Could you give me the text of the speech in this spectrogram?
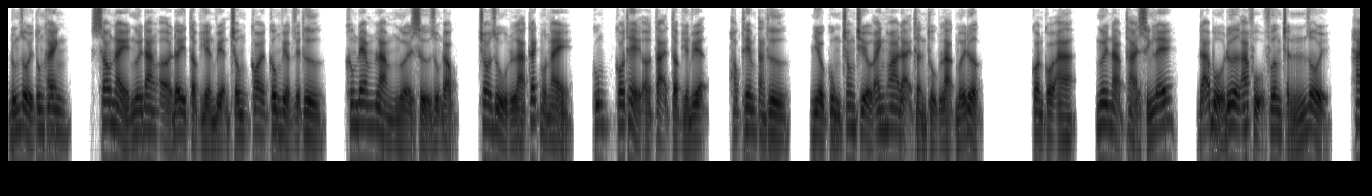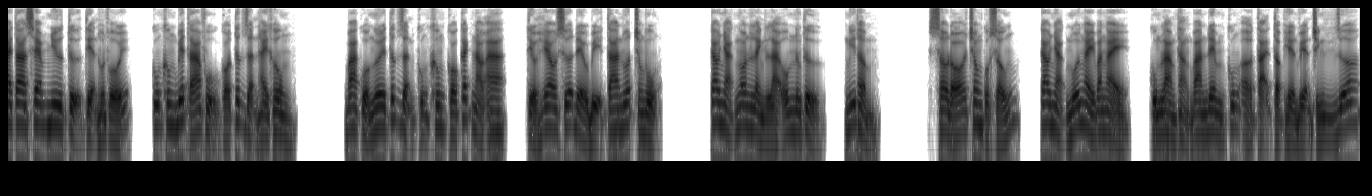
Đúng rồi tung khanh sau này ngươi đang ở đây tập hiền viện trông coi công việc duyệt thư, không đem làm người sử dụng đọc, cho dù là cách một ngày, cũng có thể ở tại tập hiền viện, học thêm tàng thư, nhiều cùng trong triều anh hoa đại thần thuộc lạc mới được. Còn có à ngươi nạp thải xính lễ, đã bổ đưa a phụ phương trần rồi, hai ta xem như tự tiện hôn phối, cũng không biết a phụ có tức giận hay không. Ba của ngươi tức giận cũng không có cách nào a, tiểu heo sữa đều bị ta nuốt trong bụng. Cao nhạc ngon lành là ôm nương tử, nghĩ thầm. Sau đó trong cuộc sống, cao nhạc mỗi ngày ban ngày, cùng làm thẳng ban đêm cũng ở tại tập hiền viện chính giữa,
